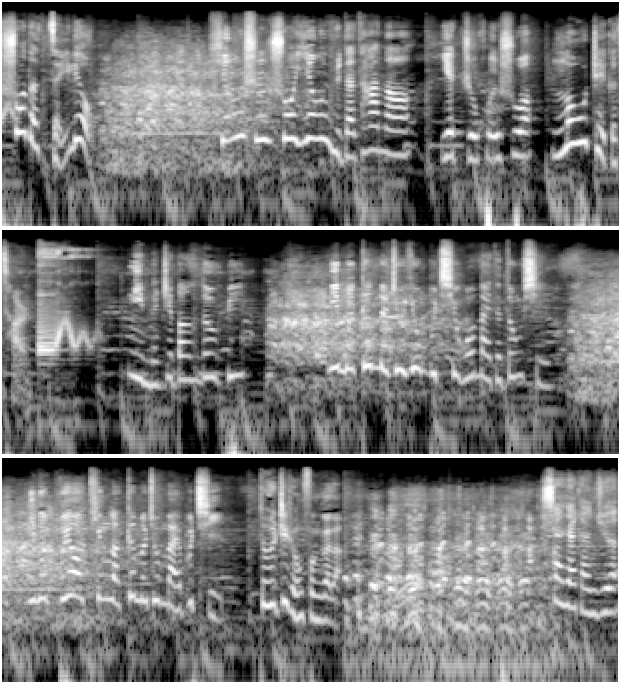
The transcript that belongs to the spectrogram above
说的贼溜。平时说英语的他呢，也只会说 “low” 这个词儿。你们这帮 low 逼，你们根本就用不起我买的东西。你们不要听了，根本就买不起。都是这种风格的。夏夏感觉，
